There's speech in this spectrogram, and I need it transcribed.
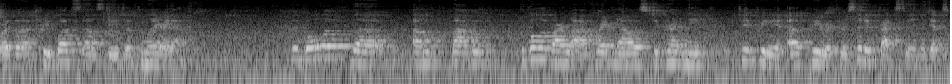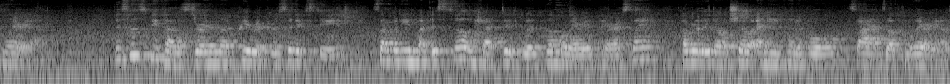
or the pre-blood cell stage of malaria. The goal of the um, lab, the goal of our lab right now is to currently to create a pre-erythrocytic vaccine against malaria. This is because during the pre-erythrocytic stage, somebody is still infected with the malaria parasite, however they don't show any clinical signs of malaria.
